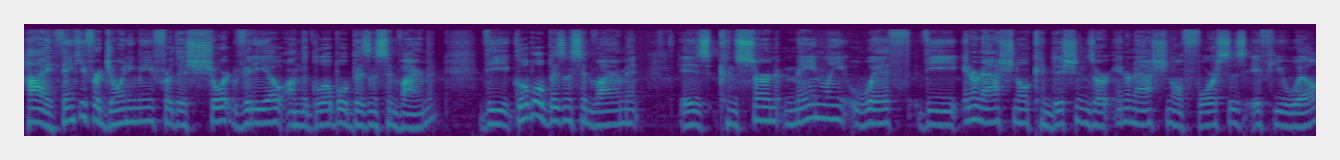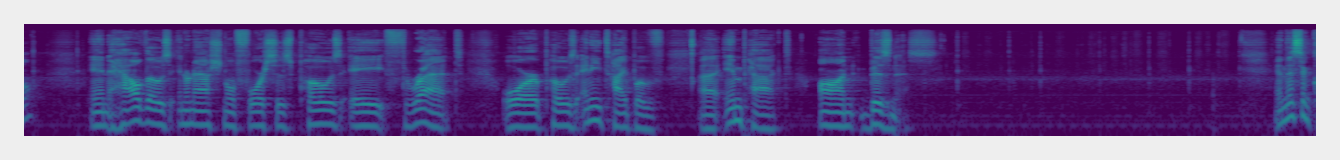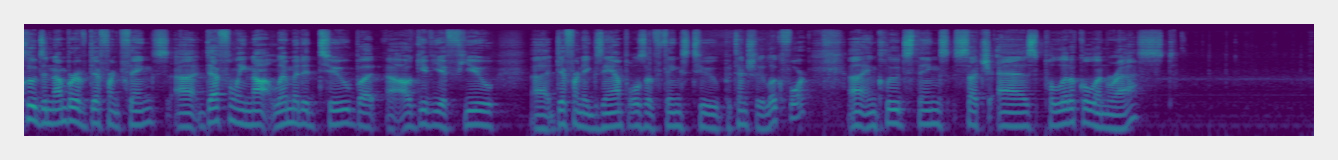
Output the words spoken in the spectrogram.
Hi, thank you for joining me for this short video on the global business environment. The global business environment is concerned mainly with the international conditions or international forces, if you will, and how those international forces pose a threat or pose any type of uh, impact on business. And this includes a number of different things, uh, definitely not limited to, but uh, I'll give you a few uh, different examples of things to potentially look for. Uh, includes things such as political unrest.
